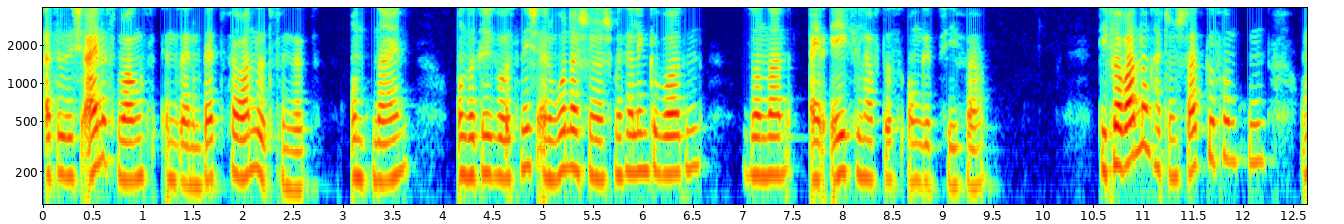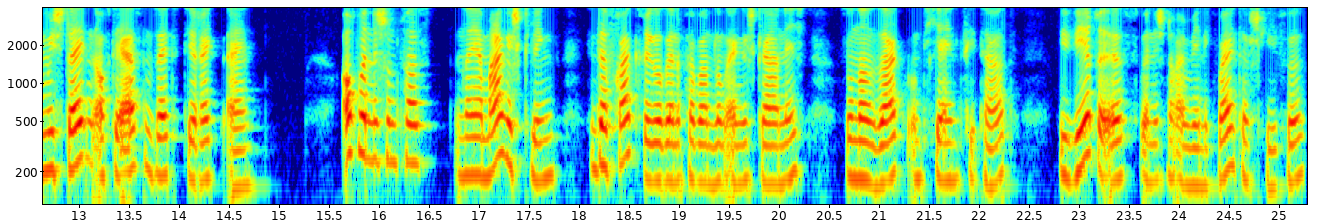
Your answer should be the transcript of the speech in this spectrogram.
als er sich eines Morgens in seinem Bett verwandelt findet. Und nein, unser Gregor ist nicht ein wunderschöner Schmetterling geworden, sondern ein ekelhaftes Ungeziefer. Die Verwandlung hat schon stattgefunden und wir steigen auf der ersten Seite direkt ein. Auch wenn es schon fast, naja, magisch klingt, hinterfragt Gregor seine Verwandlung eigentlich gar nicht sondern sagt, und hier ein Zitat, wie wäre es, wenn ich noch ein wenig weiter schliefe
